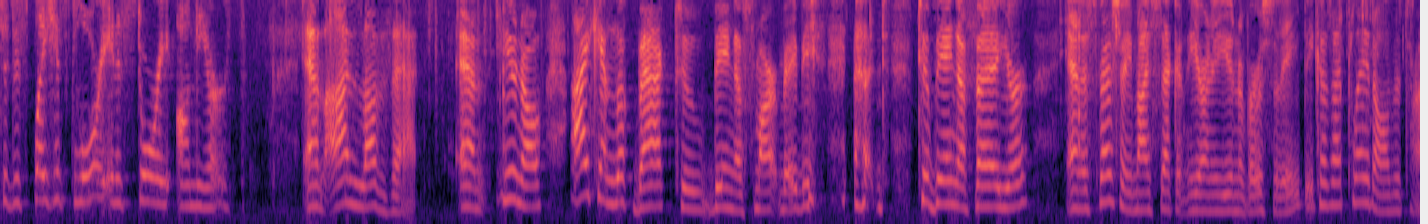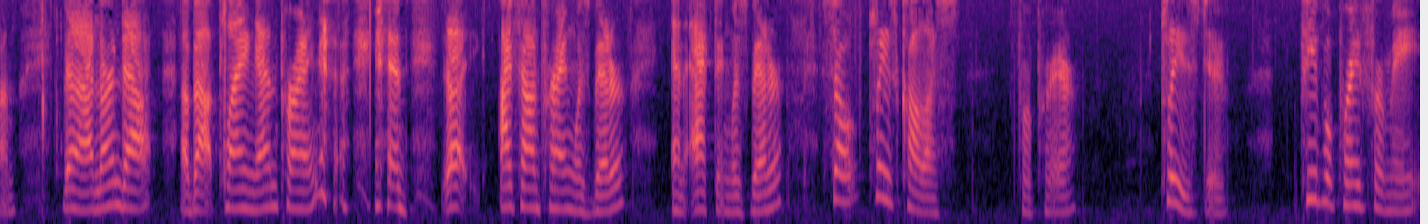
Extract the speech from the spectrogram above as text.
to display his glory and his story on the earth. And I love that. And, you know, I can look back to being a smart baby, to being a failure, and especially my second year in a university because I played all the time. Then I learned out about playing and praying, and that I found praying was better and acting was better. So please call us for prayer. Please do. People prayed for me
